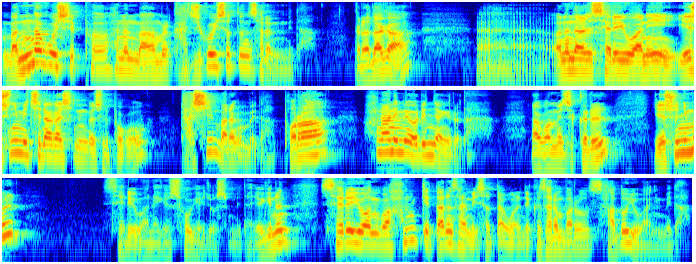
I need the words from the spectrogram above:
만나고 싶어 하는 마음을 가지고 있었던 사람입니다. 그러다가 어느 날 세례 요한이 예수님이 지나가시는 것을 보고 다시 말한 겁니다. 보라 하나님의 어린 양이로다. 라고 하면서 그를 예수님을 세례 요한에게 소개해 줬습니다. 여기는 세례 요한과 함께 다른 사람이 있었다고 하는데 그 사람 바로 사도 요한입니다.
